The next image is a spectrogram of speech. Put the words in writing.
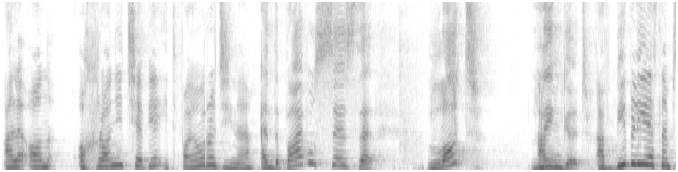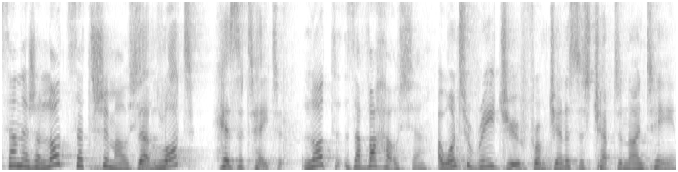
Ale On ochroni ciebie i twoją rodzinę. And the Bible says that Lot lingered, A w Biblii jest napisane, że Lot zatrzymał się. that Lot hesitated. Lot zawahał się. I want to read you from Genesis chapter 19,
